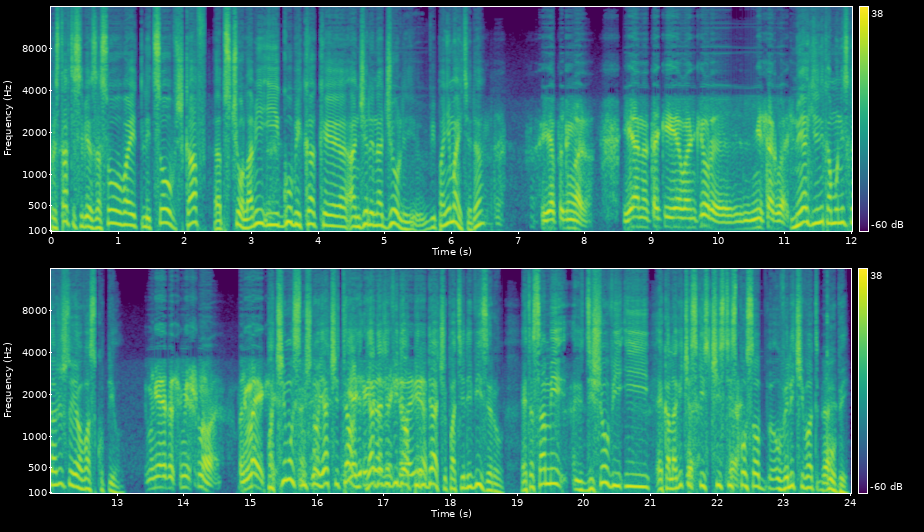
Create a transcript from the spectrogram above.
представьте себе, засовывает лицо в шкаф э, пчелами и губы, как э, Анджелина Джоли. Вы понимаете, да? Я понимаю. Я на такие авантюры не согласен. Но я никому не скажу, что я вас купил. Мне это смешно. Понимаете? Почему смешно? Я читал, я, я даже видел человек. передачу по телевизору. Это самый э, дешевый и экологически чистый способ увеличивать губы.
